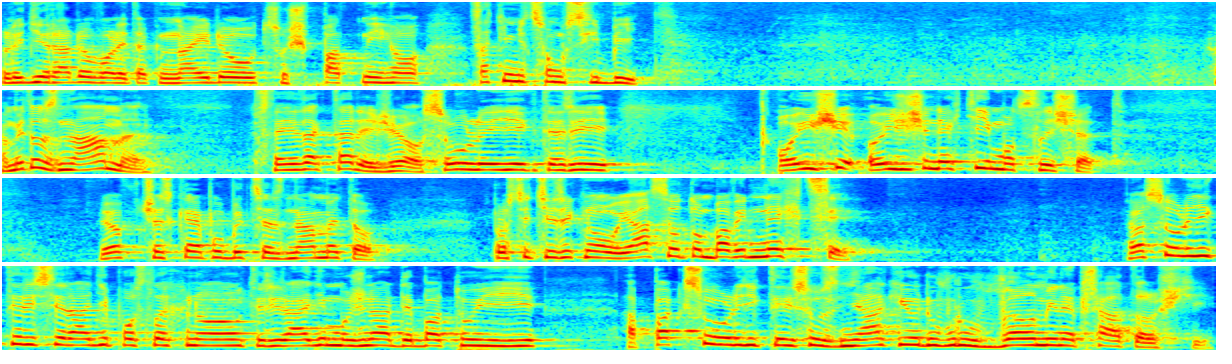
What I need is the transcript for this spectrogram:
lidi radovali, tak najdou co špatného, zatím něco musí být. A my to známe. Stejně tak tady, že jo? Jsou lidi, kteří o Ježíši, o Ježíši nechtějí moc slyšet. Jo? V České republice známe to. Prostě ti řeknou, já se o tom bavit nechci. Jo? Jsou lidi, kteří si rádi poslechnou, kteří rádi možná debatují, a pak jsou lidi, kteří jsou z nějakého důvodu velmi nepřátelští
